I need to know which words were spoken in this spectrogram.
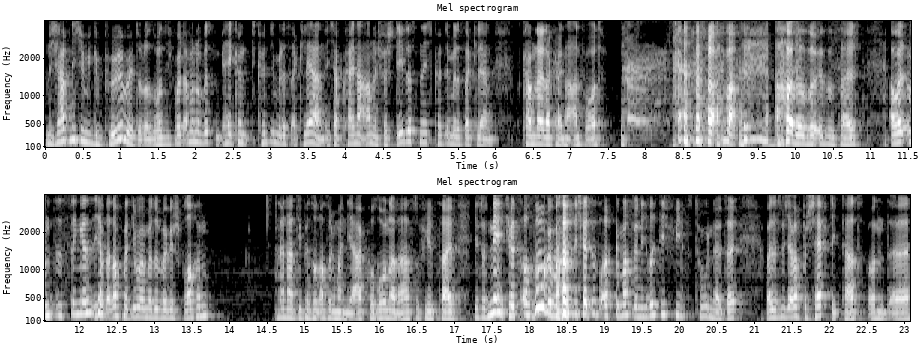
Und ich habe nicht irgendwie gepöbelt oder sowas. Ich wollte einfach nur wissen, hey, könnt, könnt ihr mir das erklären? Ich habe keine Ahnung, ich verstehe das nicht, könnt ihr mir das erklären? Es kam leider keine Antwort. aber, aber so ist es halt. Aber und das Ding ist, ich habe dann auch mit jemandem darüber gesprochen. Dann hat die Person auch so gemeint, ja, Corona, da hast du viel Zeit. Ich so, nee, ich hätte es auch so gemacht. Ich hätte es auch gemacht, wenn ich richtig viel zu tun hätte, weil es mich einfach beschäftigt hat. Und äh,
